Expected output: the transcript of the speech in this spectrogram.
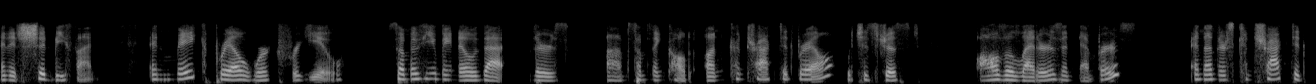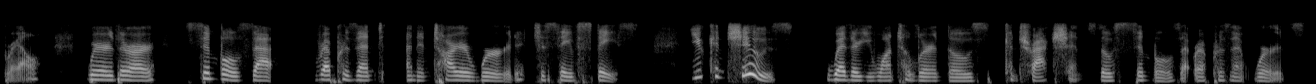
And it should be fun. And make Braille work for you. Some of you may know that there's um, something called uncontracted Braille, which is just all the letters and numbers. And then there's contracted Braille, where there are symbols that represent an entire word to save space. You can choose whether you want to learn those contractions, those symbols that represent words.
